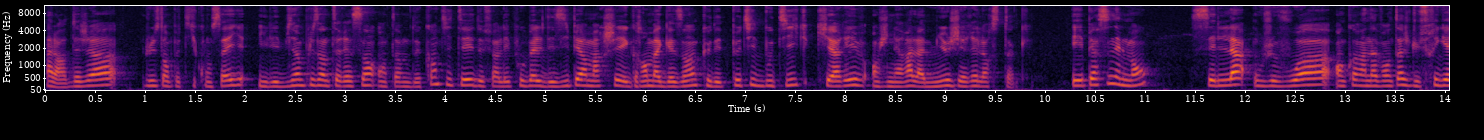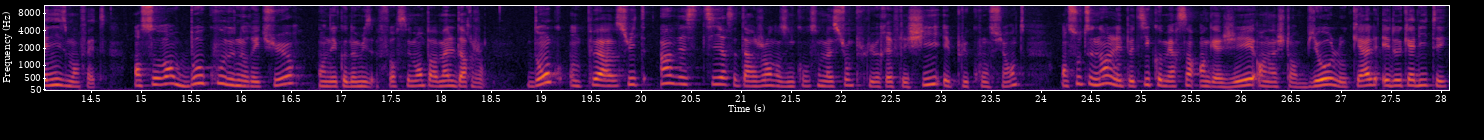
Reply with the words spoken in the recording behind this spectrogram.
Alors déjà, juste un petit conseil, il est bien plus intéressant en termes de quantité de faire les poubelles des hypermarchés et grands magasins que des petites boutiques qui arrivent en général à mieux gérer leur stock. Et personnellement, c'est là où je vois encore un avantage du friganisme en fait. En sauvant beaucoup de nourriture, on économise forcément pas mal d'argent. Donc on peut ensuite investir cet argent dans une consommation plus réfléchie et plus consciente en soutenant les petits commerçants engagés, en achetant bio, local et de qualité.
